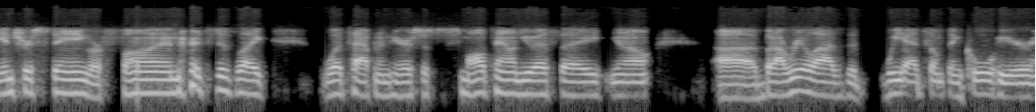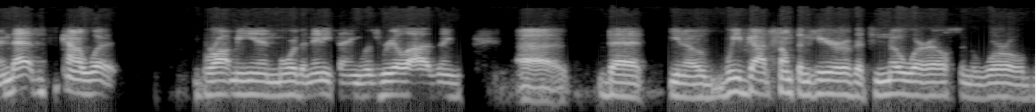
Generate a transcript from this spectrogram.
interesting or fun. it's just like what's happening here. It's just a small town USA, you know. Uh, but I realized that we had something cool here, and that's kind of what brought me in more than anything was realizing uh, that you know we've got something here that's nowhere else in the world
